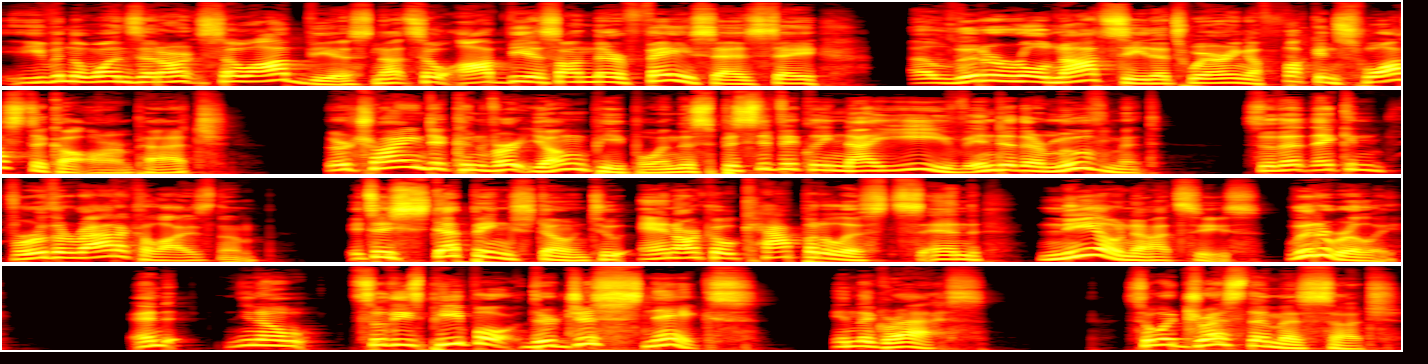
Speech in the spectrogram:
even the ones that aren't so obvious, not so obvious on their face as, say, a literal Nazi that's wearing a fucking swastika arm patch they're trying to convert young people and the specifically naive into their movement so that they can further radicalize them. It's a stepping stone to anarcho capitalists and neo Nazis, literally. And, you know, so these people, they're just snakes in the grass. So address them as such.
